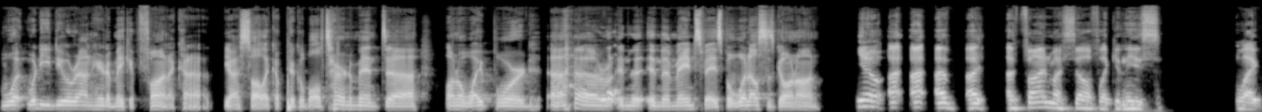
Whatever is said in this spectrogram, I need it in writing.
what what do you do around here to make it fun i kind of yeah i saw like a pickleball tournament uh, on a whiteboard uh, in the in the main space but what else is going on You know, I I I I find myself like in these, like,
